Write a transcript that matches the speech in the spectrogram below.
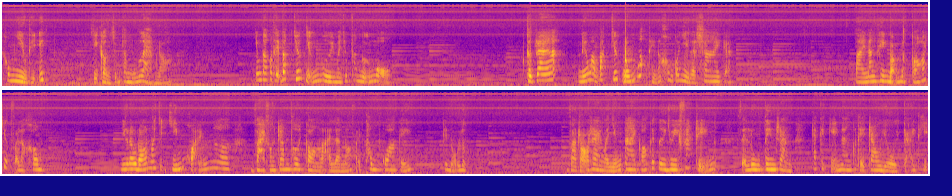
không nhiều thì ít. Chỉ cần chúng ta muốn làm nó chúng ta có thể bắt chước những người mà chúng ta ngưỡng mộ. Thực ra nếu mà bắt chước đúng thì nó không có gì là sai cả. Tài năng thiên bẩm là có chứ không phải là không. Nhưng đâu đó nó chỉ chiếm khoảng ờ, vài phần trăm thôi, còn lại là nó phải thông qua cái cái nỗ lực. Và rõ ràng là những ai có cái tư duy phát triển sẽ luôn tin rằng các cái kỹ năng có thể trau dồi, cải thiện,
